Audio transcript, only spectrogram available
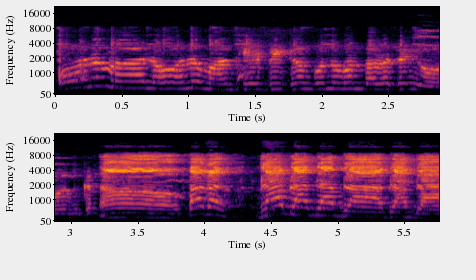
Oo naman, oo naman. Kaibigan ko naman talaga yun. Oh, parang bla bla bla bla bla bla.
